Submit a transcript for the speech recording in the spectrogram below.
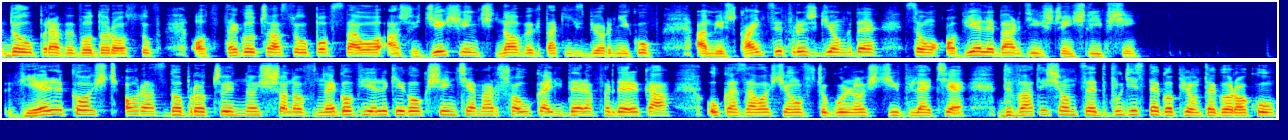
do uprawy wodorostów. Od tego czasu powstało aż 10 nowych takich zbiorników, a mieszkańcy Fryszgiongde są o wiele bardziej szczęśliwsi. Wielkość oraz dobroczynność szanownego wielkiego księcia marszałka lidera Fryderyka ukazała się w szczególności w lecie 2025 roku,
